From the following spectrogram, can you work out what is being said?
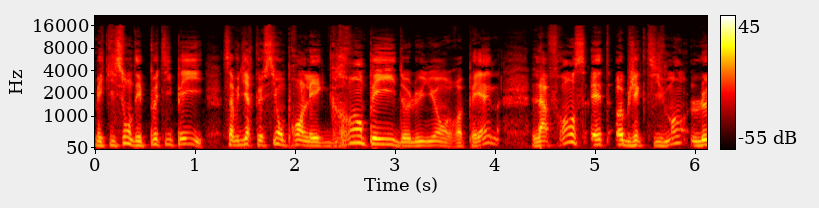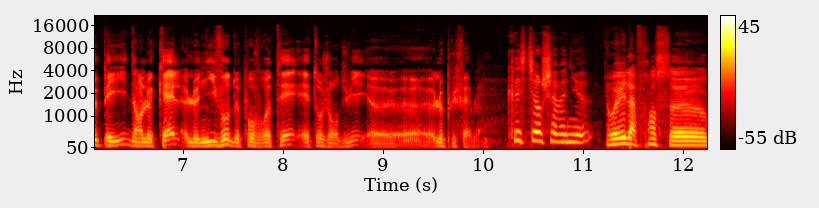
mais qui sont des petits pays. Ça veut dire que si on prend les grands pays de l'Union européenne, la France est objectivement le pays dans lequel le niveau de pauvreté est aujourd'hui euh, le plus faible. Christian Chavagneux Oui, la France euh,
